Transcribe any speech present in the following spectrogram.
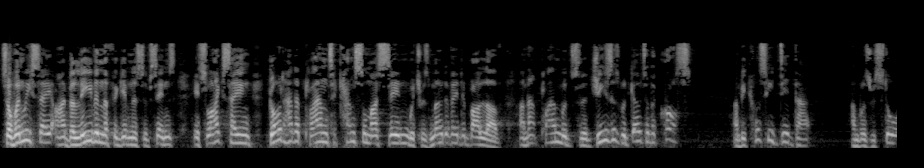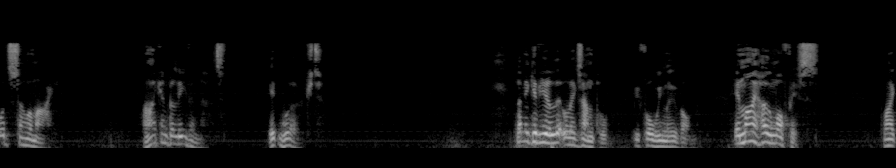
So when we say, I believe in the forgiveness of sins, it's like saying, God had a plan to cancel my sin, which was motivated by love. And that plan was that Jesus would go to the cross. And because he did that and was restored, so am I. I can believe in that. It worked. Let me give you a little example before we move on. In my home office, like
